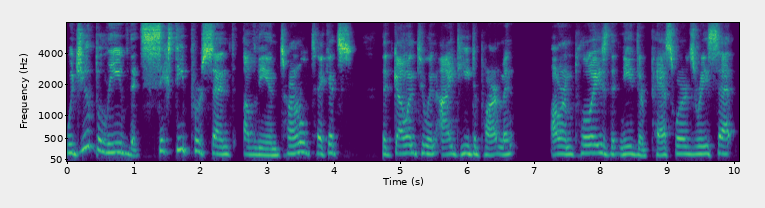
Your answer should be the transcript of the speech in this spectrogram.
would you believe that 60% of the internal tickets that go into an IT department are employees that need their passwords reset.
